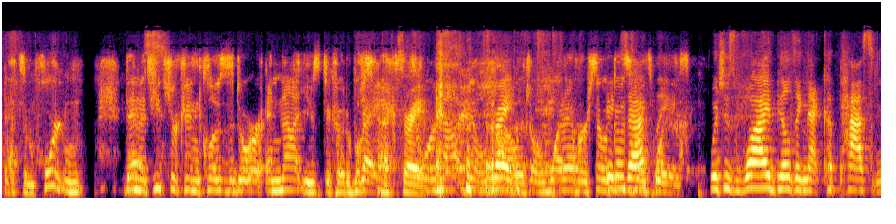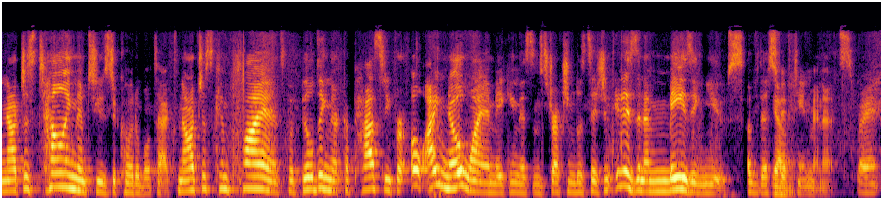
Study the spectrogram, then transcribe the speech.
that's important, then yes. the teacher can close the door and not use decodable right. text right. or not build right. knowledge or whatever. So it exactly. goes both ways. Which is why building that capacity, not just telling them to use decodable text, not just compliance, but building their capacity for, oh, I know why I'm making this instructional decision. It is an amazing use of this yeah. 15 minutes, right?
